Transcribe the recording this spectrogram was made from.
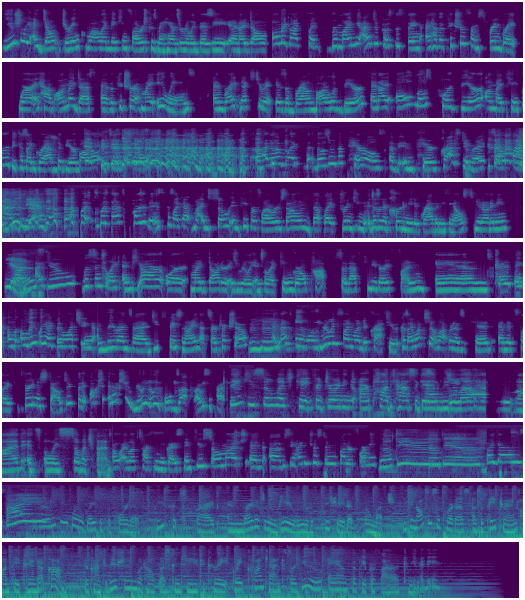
usually I don't drink while I'm making flowers because my hands are really busy and I don't. Oh my God, Quinn, remind me, I have to post this thing. I have a picture from spring break where I have on my desk, I have a picture of my Aleene's. And right next to it is a brown bottle of beer. And I almost poured beer on my paper because I grabbed the beer bottle instead of the And I'm like, those are the perils of impaired crafting, right? So, um, yes. but but that's part of it is because like I, I'm so in paper flower zone that like drinking it doesn't occur to me to grab anything else. You know what I mean? Yes. Um, I do listen to like NPR or my daughter is really into like teen girl pop, so that can be very fun. And I'm trying to think. Oh, oh, lately I've been watching um, reruns of Deep Space Nine, that Star Trek show. Mhm. And that's been a really, really fun one to craft too, because I watched it a lot when I was a kid, and it's like it's very nostalgic, but it actually, it actually really, really holds up. I was surprised. Thank you so much, Kate, for joining our podcast again. We love having you on. It's always so much fun. Oh, I love talking to you guys. Thank you so much, and um, say hi to Tristan Butter for me. Will do. Will do. Bye, guys. Bye. If you're looking for a way to support us, please hit subscribe and write us a review. We would appreciate it so much. You can also support us as a patron on patreon.com. Your contribution would help us continue to create great content for you and the Paper Flower community.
